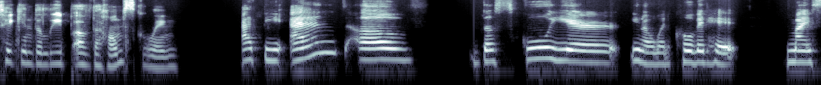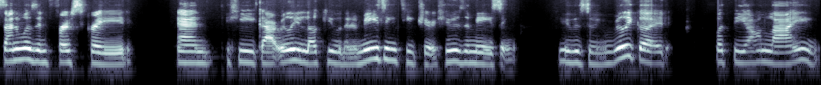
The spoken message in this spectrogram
taking the leap of the homeschooling? At the end of the school year, you know, when COVID hit, my son was in first grade and he got really lucky with an amazing teacher. She was amazing. He was doing really good, but the online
